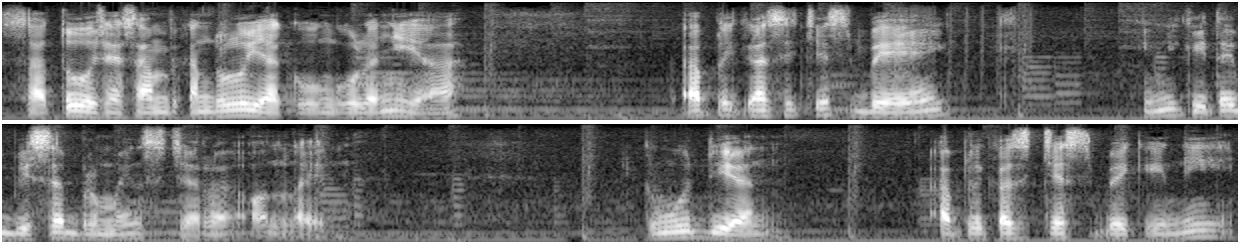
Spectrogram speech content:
Satu, saya sampaikan dulu ya keunggulannya ya. Aplikasi Chessback ini kita bisa bermain secara online. Kemudian aplikasi Chessback ini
